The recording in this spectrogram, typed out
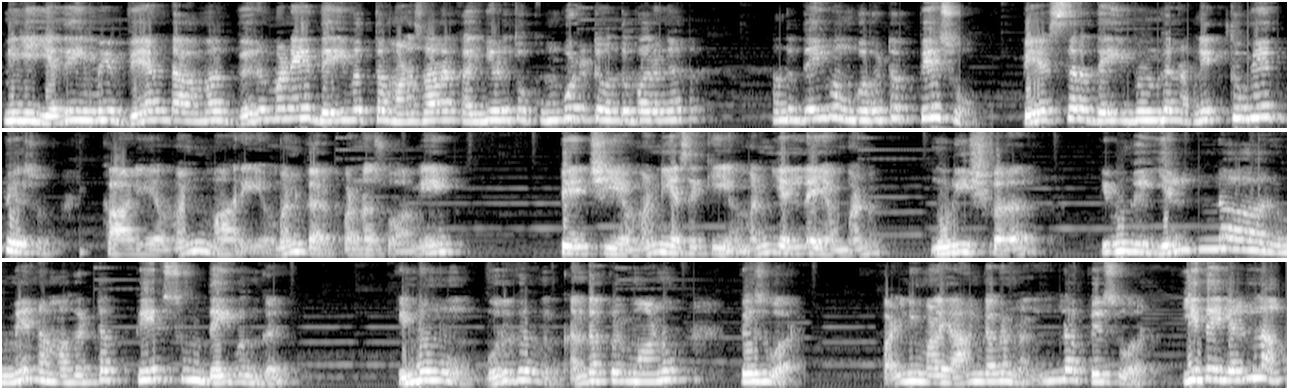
நீங்க எதையுமே வேண்டாம வெறுமனே தெய்வத்தை மனசார கையெடுத்து கும்பிட்டுட்டு வந்து பாருங்க. அந்த தெய்வம் உங்ககிட்ட பேசும். பேசுற தெய்வங்கள் அனைத்துமே பேசும். காளியம்மன் மாரியம்மன் கருப்பண்ண சுவாமி பேச்சியம்மன் எசக்கியம்மன் எல்லையம்மன் முனீஸ்வரர் இவங்க எல்லாருமே நம்ம கிட்ட பேசும் தெய்வங்கள். இன்னமும் முருகரும் கந்தப்பெருமானும் பேசுவார். பள்ளிமலை ஆண்டவன் நல்லா பேசுவார். இதையெல்லாம்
